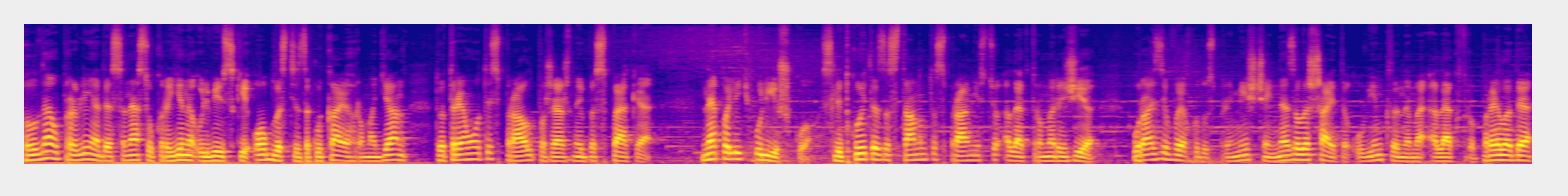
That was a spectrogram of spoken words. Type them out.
Головне управління ДСНС України у Львівській області закликає громадян дотримуватись правил пожежної безпеки. Не паліть у ліжку, слідкуйте за станом та справністю електромережі. У разі виходу з приміщень не залишайте увімкненими електроприлади,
